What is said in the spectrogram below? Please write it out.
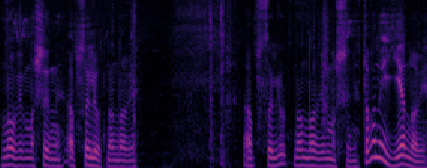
Нові машини, абсолютно нові. Абсолютно нові машини. Та вони є нові.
